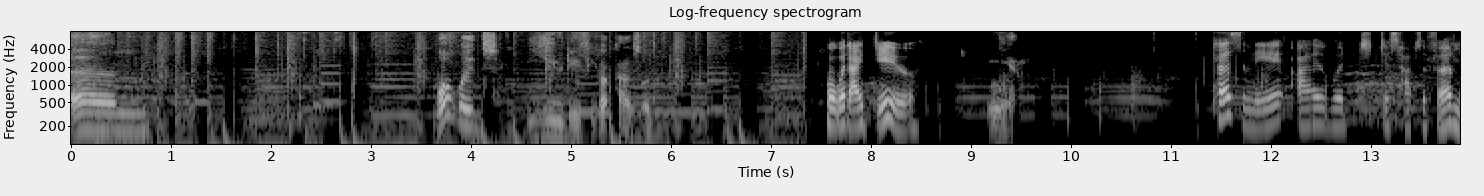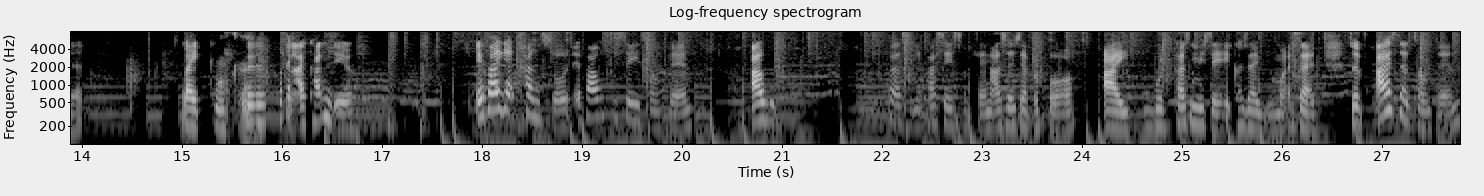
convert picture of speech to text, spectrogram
Um. What would you do if you got cancelled? What would I do? Yeah. Personally, I would just have to firm it. Like Okay. there's nothing I can do. If I get cancelled, if I was to say something, I would. Personally, if I say something, as I said before, I would personally say it because I mean what I said. So if I said something,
